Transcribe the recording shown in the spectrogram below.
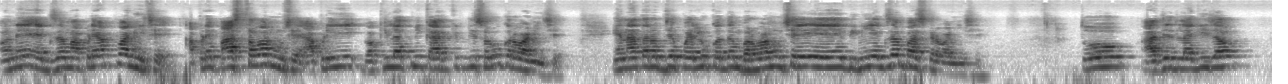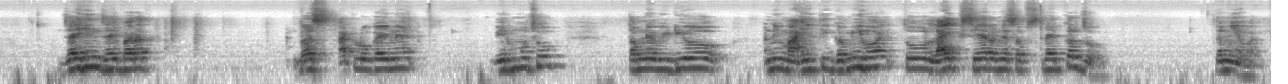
અને એક્ઝામ આપણે આપવાની છે. આપણે પાસ થવાનું છે. આપણી વકીલાતની કારકિર્દી શરૂ કરવાની છે. એના તરફ જે પહેલું કદમ ભરવાનું છે એ બીની એક્ઝામ પાસ કરવાની છે. તો આજે જ લાગી જાઓ. જય હિન્દ, જય ભારત. બસ આટલું કહીને વિરમું છું. તમને વીડિયો ની માહિતી ગમી હોય તો લાઈક શેર અને સબસ્ક્રાઈબ કરજો. ધન્યવાદ.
